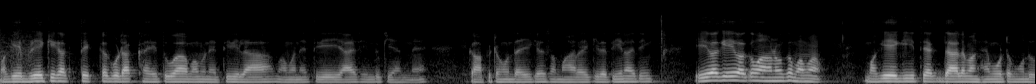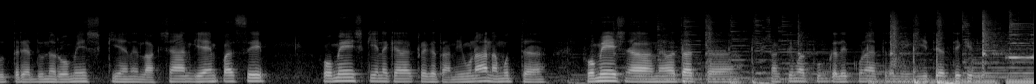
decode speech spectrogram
මගේ බ්‍රේක් එකත් එක්ක ගොඩක් හේතුවා මම නැති වෙලා මම නැති වෙයි ආය සින්දු කියන්නේ. ඒක අපිට හොඳයි කියලා සමහර අය කියලා තියෙනවා. ඉතින් ඒ වගේ වකවානුවක මම මගේ ගීතයක් දාලා මං හැමෝටම හොඳ උත්තරයක් දුන්න. රොමේෂ් කියන ලක්ෂාන් ගියන් පස්සේ රොමේෂ් කියන කැරක්ටර් එක තනි වුණා. නමුත් රොමේෂ් නැවතත් ශක්තිමත් පුද්ගලෙක් වුණා. ඇත්තට මේ ගීතයත් එක්ක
